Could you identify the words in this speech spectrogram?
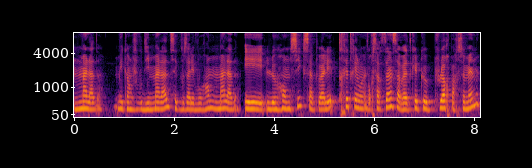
malade mais quand je vous dis malade, c'est que vous allez vous rendre malade. Et le homesick, ça peut aller très très loin. Pour certains, ça va être quelques pleurs par semaine,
